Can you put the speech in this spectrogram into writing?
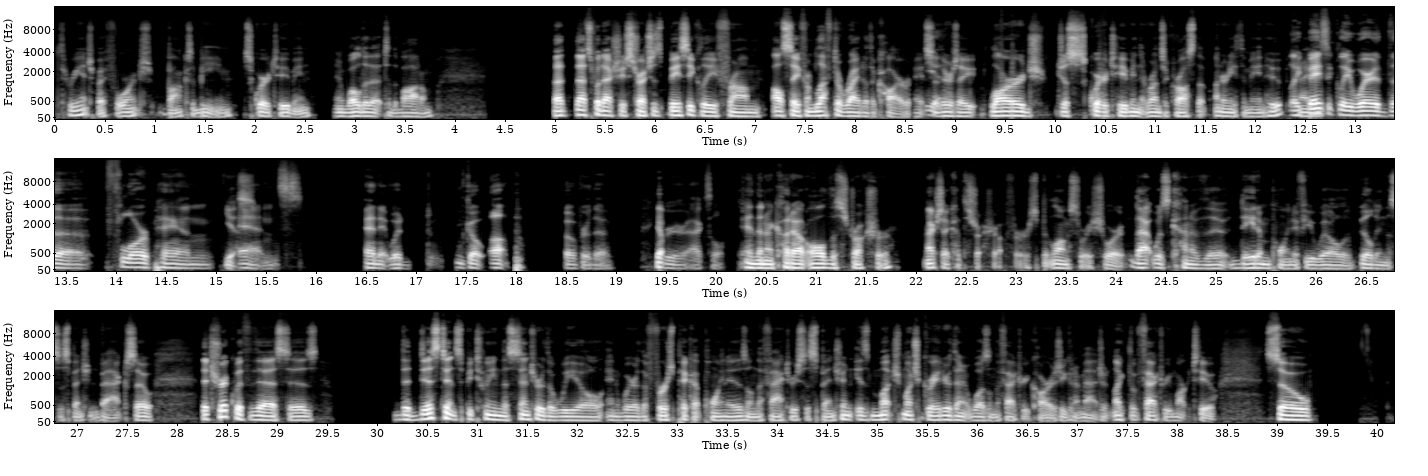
three inch by four inch box beam, square tubing, and welded that to the bottom. That that's what actually stretches basically from I'll say from left to right of the car. Right. So there's a large just square tubing that runs across the underneath the main hoop. Like and I- basically where the floor pan yes. ends and it would go up over the Yep. rear axle. and then I cut out all the structure. Actually, I cut the structure out first, but long story short, that was kind of the datum point, if you will, of building the suspension back. So the trick with this is the distance between the center of the wheel and where the first pickup point is on the factory suspension is much, much greater than it was on the factory car, as you can imagine, like the factory Mark II. So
